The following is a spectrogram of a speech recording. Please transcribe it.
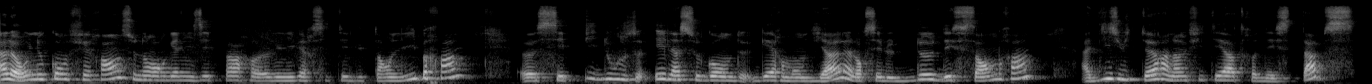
Alors, une conférence non organisée par euh, l'Université du Temps Libre. Euh, c'est Pi 12 et la Seconde Guerre mondiale. Alors, c'est le 2 décembre à 18h à l'amphithéâtre des Staps.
